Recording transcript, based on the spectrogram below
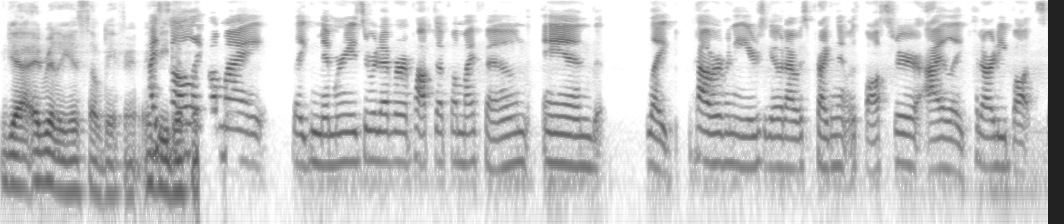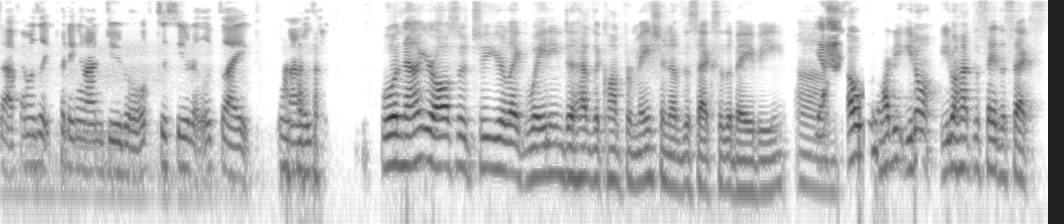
yeah, it really is so different. It'd I saw different. like on my like memories or whatever, it popped up on my phone, and like however many years ago when I was pregnant with Foster, I like had already bought stuff I was like putting it on Doodle to see what it looked like when I was. Well, now you're also too. You're like waiting to have the confirmation of the sex of the baby. Um, Yeah. Oh, have you? You don't. You don't have to say the sex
